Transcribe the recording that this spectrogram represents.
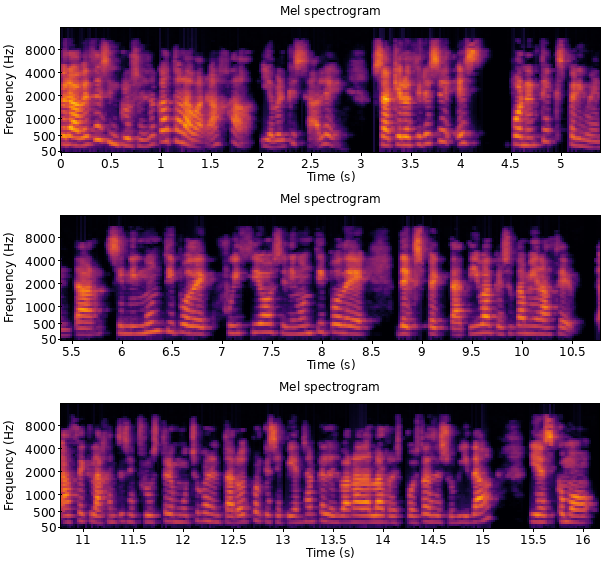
Pero a veces incluso he sacado toda la baraja y a ver qué sale. O sea, quiero decir, ese es ponerte a experimentar sin ningún tipo de juicio, sin ningún tipo de, de, expectativa, que eso también hace, hace que la gente se frustre mucho con el tarot porque se piensan que les van a dar las respuestas de su vida y es como,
